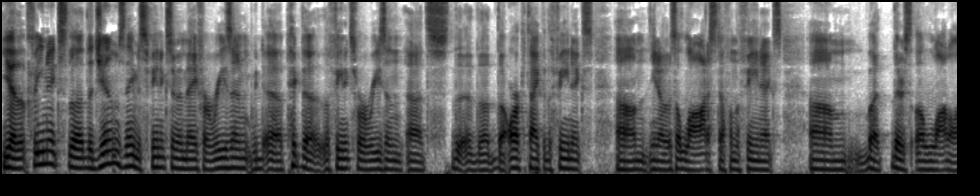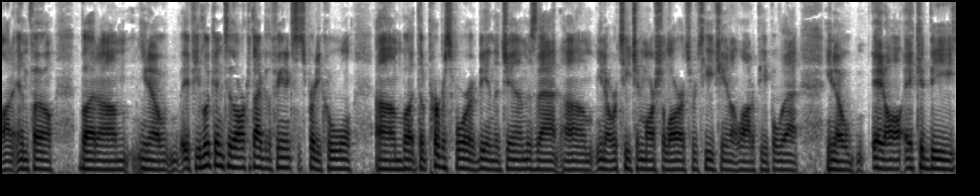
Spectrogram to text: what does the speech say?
yeah, the Phoenix, the the gym's name is Phoenix MMA for a reason. We uh, picked the the Phoenix for a reason. Uh, it's the, the the archetype of the Phoenix. Um, you know, there's a lot of stuff on the Phoenix. Um, but there's a lot, a lot of info. But um, you know, if you look into the archetype of the phoenix, it's pretty cool. Um, but the purpose for it being the gym is that um, you know we're teaching martial arts. We're teaching a lot of people that you know it all. It could be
